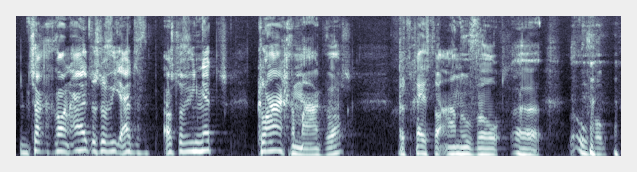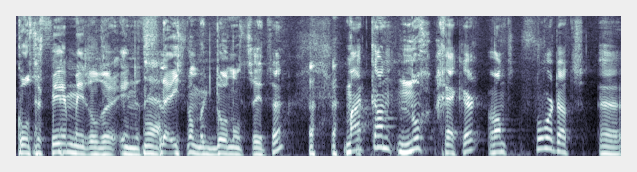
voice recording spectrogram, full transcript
Het zag er gewoon uit alsof hij, uit alsof hij net klaargemaakt was. Dat geeft wel aan hoeveel, eh, hoeveel conserveermiddel er in het Ja. vlees van McDonald's zitten. Maar het kan nog gekker, want voordat eh, eh,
